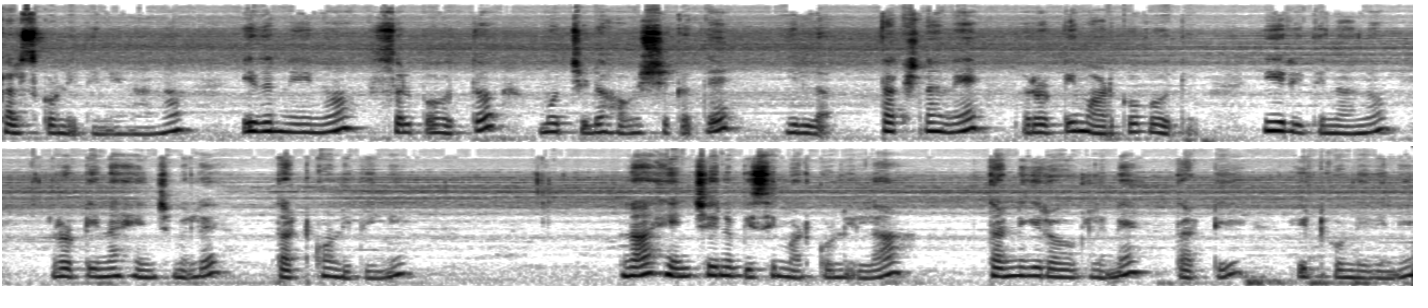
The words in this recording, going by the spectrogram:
ಕಲಿಸ್ಕೊಂಡಿದ್ದೀನಿ ನಾನು. ಇದನ್ನೇನು ಸ್ವಲ್ಪ ಹೊತ್ತು ಮುಚ್ಚಿಡೋ ಅವಶ್ಯಕತೆ ಇಲ್ಲ. ತಕ್ಷಣವೇ ರೊಟ್ಟಿ ಮಾಡ್ಕೋಬೋದು. ಈ ರೀತಿ ನಾನು ರೊಟ್ಟಿನ ಹೆಂಚ ಮೇಲೆ ತಟ್ಕೊಂಡಿದ್ದೀನಿ. ನಾ ಹೆಂಚೇನು ಬಿಸಿ ಮಾಡ್ಕೊಂಡಿಲ್ಲ. ತಣ್ಣಗಿರೋವಾಗಲೇ ತಟ್ಟಿ ಇಟ್ಕೊಂಡಿದ್ದೀನಿ.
